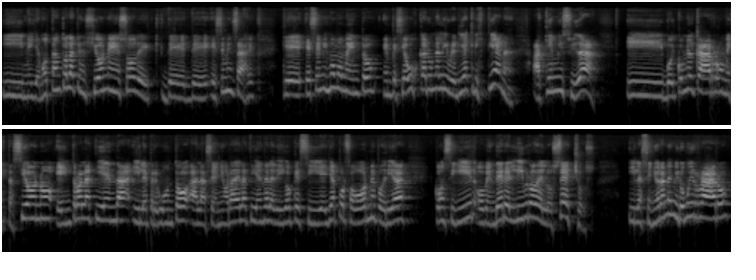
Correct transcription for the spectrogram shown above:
y me llamó tanto la atención eso de, ese mensaje que ese mismo momento empecé a buscar una librería cristiana aquí en mi ciudad. Y voy con el carro, me estaciono, entro a la tienda y le pregunto a la señora de la tienda, le digo que si ella por favor me podría conseguir o vender el libro de los hechos. Y la señora me miró muy raro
